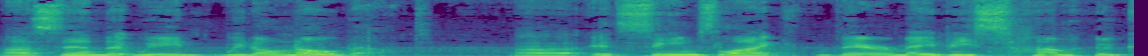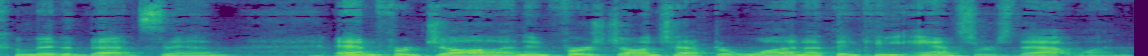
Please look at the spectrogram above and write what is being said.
uh, sin that we, we don't know about. Uh, it seems like there may be some who committed that sin. And for John, in 1 John chapter 1, I think he answers that one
